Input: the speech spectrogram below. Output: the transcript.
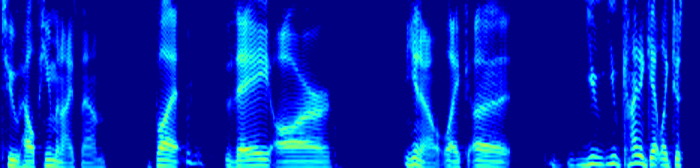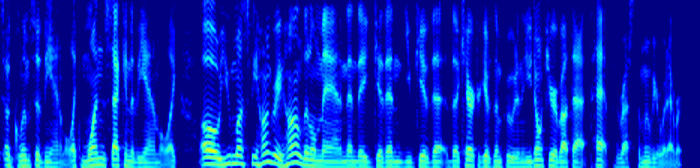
to help humanize them, but Mm-hmm. they are, you know, like uh, you you kind of get like just a glimpse of the animal, like one second of the animal, like oh you must be hungry, huh, little man, and then they give then you give that the character gives them food, and then you don't hear about that pet for the rest of the movie or whatever.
